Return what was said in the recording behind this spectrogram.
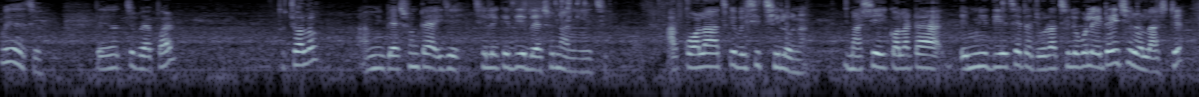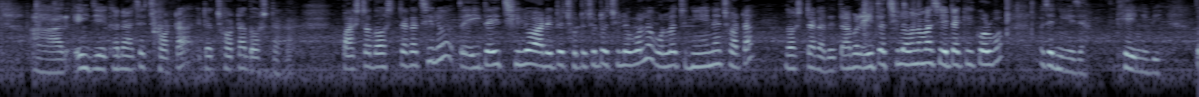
বুঝেছ? তো এই হচ্ছে ব্যাপার। তো চলো, আমি বেসনটা, এই যে ছেলেকে দিয়ে বেসন আনিয়েছি। আর কলা আজকে বেশি ছিল না। মাসি এই কলাটা এমনি দিয়েছে, এটা জোড়া ছিল বলে এটাই ছিল লাস্টে আর এই যে এখানে আছে ছটা, এটা ছটা দশ টাকা। পাঁচটা দশ টাকা ছিল, তো এইটাই ছিল আর এটা ছোট ছোট ছিল বলে বলল নিয়ে নে ছটা দশ টাকা দে। তারপর এইটা ছিল বলে মাসি, এটা কি করব? বলছে নিয়ে যা। খেয়ে নিবি। তো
